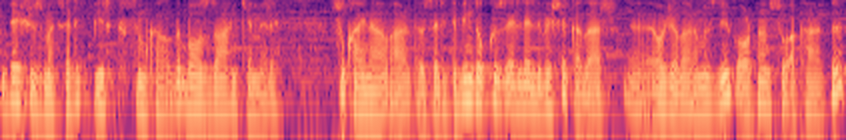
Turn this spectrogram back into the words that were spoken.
500 metrelik bir kısım kaldı Bozdoğan kemeri. Su kaynağı vardı özellikle. 1950-55'e kadar e, hocalarımız diyor ki oradan su akardı.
